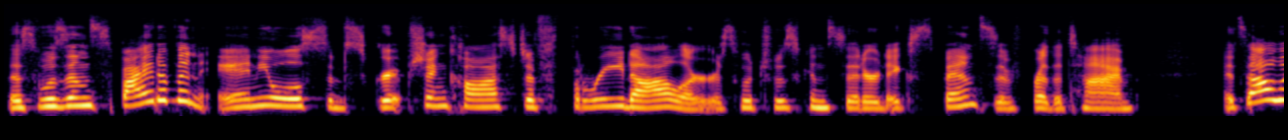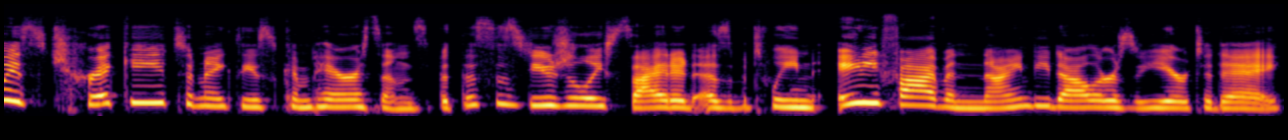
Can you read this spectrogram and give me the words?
This was in spite of an annual subscription cost of $3, which was considered expensive for the time. It's always tricky to make these comparisons, but this is usually cited as between 85 and $90 a year today.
